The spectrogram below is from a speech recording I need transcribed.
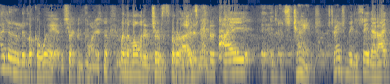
I literally look away at a certain point when the moment of truth arrives. I, it, it's strange. It's strange for me to say that. I,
